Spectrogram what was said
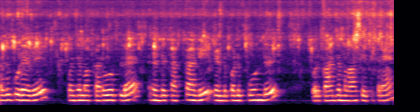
அது கூடவே கொஞ்சமாக கருவேப்பிலை ரெண்டு தக்காளி ரெண்டு பல்லு பூண்டு ஒரு காஞ்ச மிளகா சேர்த்துக்கிறேன்.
